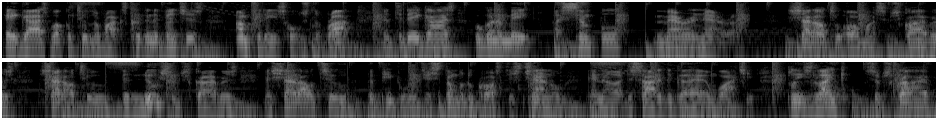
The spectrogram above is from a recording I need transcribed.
Hey guys, welcome to LaRock's Cooking Adventures. I'm today's host, LaRock, and today guys, we're gonna make a simple marinara. Shout out to all my subscribers, shout out to the new subscribers, and shout out to the people who just stumbled across this channel and uh, decided to go ahead and watch it. Please like, subscribe,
